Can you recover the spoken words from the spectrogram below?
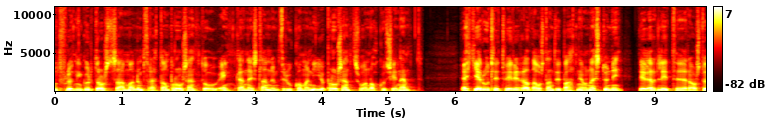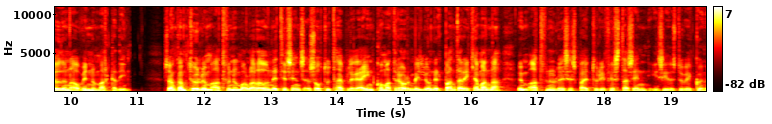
Útflutningur dróst saman um 13% og enga neyslan um 3,9% svo að nokkuð sé nefnt. Ekki er útlitt fyrir að ástandið batni á næstunni þegar litið er á stöðuna á vinnumarkaði. Samkvæmt tölum atvinnumálaráðunittisins sóttu tæplega 1,3 miljónir bandaríkjamanna um atvinnuleysisbætur í fyrsta sinn í síðustu viku.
